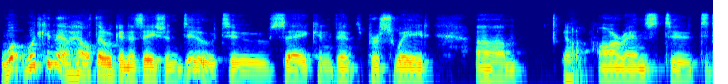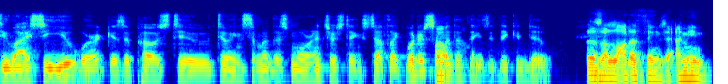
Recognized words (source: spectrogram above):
What what can the health organization do to say convince persuade um, yeah. RNs to to do ICU work as opposed to doing some of this more interesting stuff? Like, what are some well, of the things that they can do? There's a lot of things. That, I mean,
